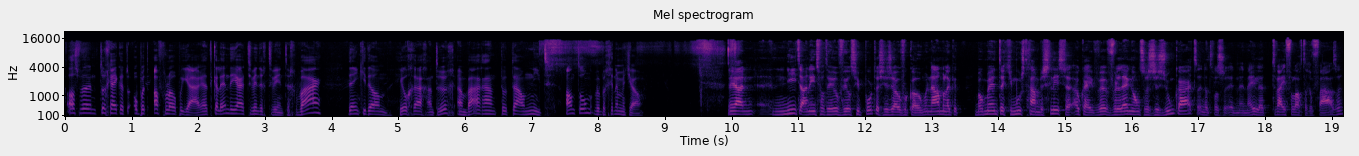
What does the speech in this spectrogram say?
Als we terugkijken op het afgelopen jaar, het kalenderjaar 2020, waar denk je dan heel graag aan terug en waaraan totaal niet? Anton, we beginnen met jou. Nou ja, eh, niet aan iets wat heel veel supporters is overkomen. Namelijk het moment dat je moest gaan beslissen. Oké, we verlengen onze seizoenkaart. En dat was een, een hele twijfelachtige fase.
